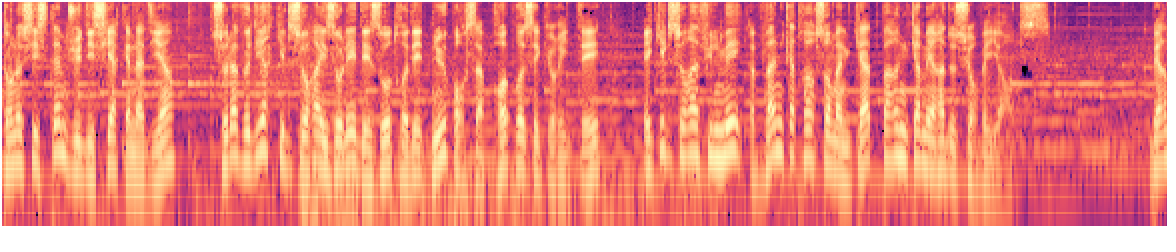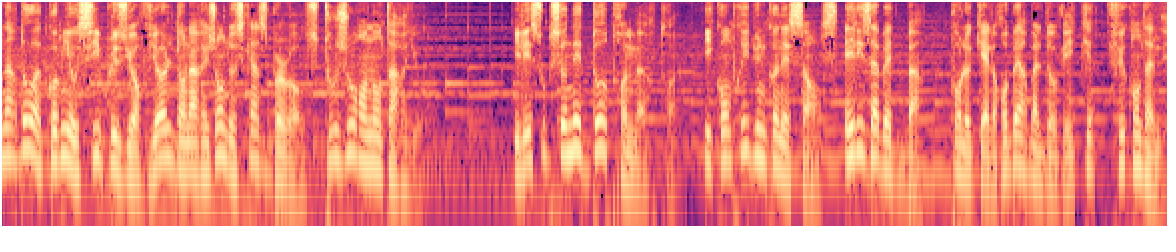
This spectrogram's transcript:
Dans le système judiciaire canadien, cela veut dire qu'il sera isolé des autres détenus pour sa propre sécurité et qu'il sera filmé 24 heures sur 24 par une caméra de surveillance. Bernardo a commis aussi plusieurs viols dans la région de Scarborough, toujours en Ontario. Il est soupçonné d'autres meurtres, y compris d'une connaissance, Elisabeth Bain, pour lequel Robert Baldovic fut condamné.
